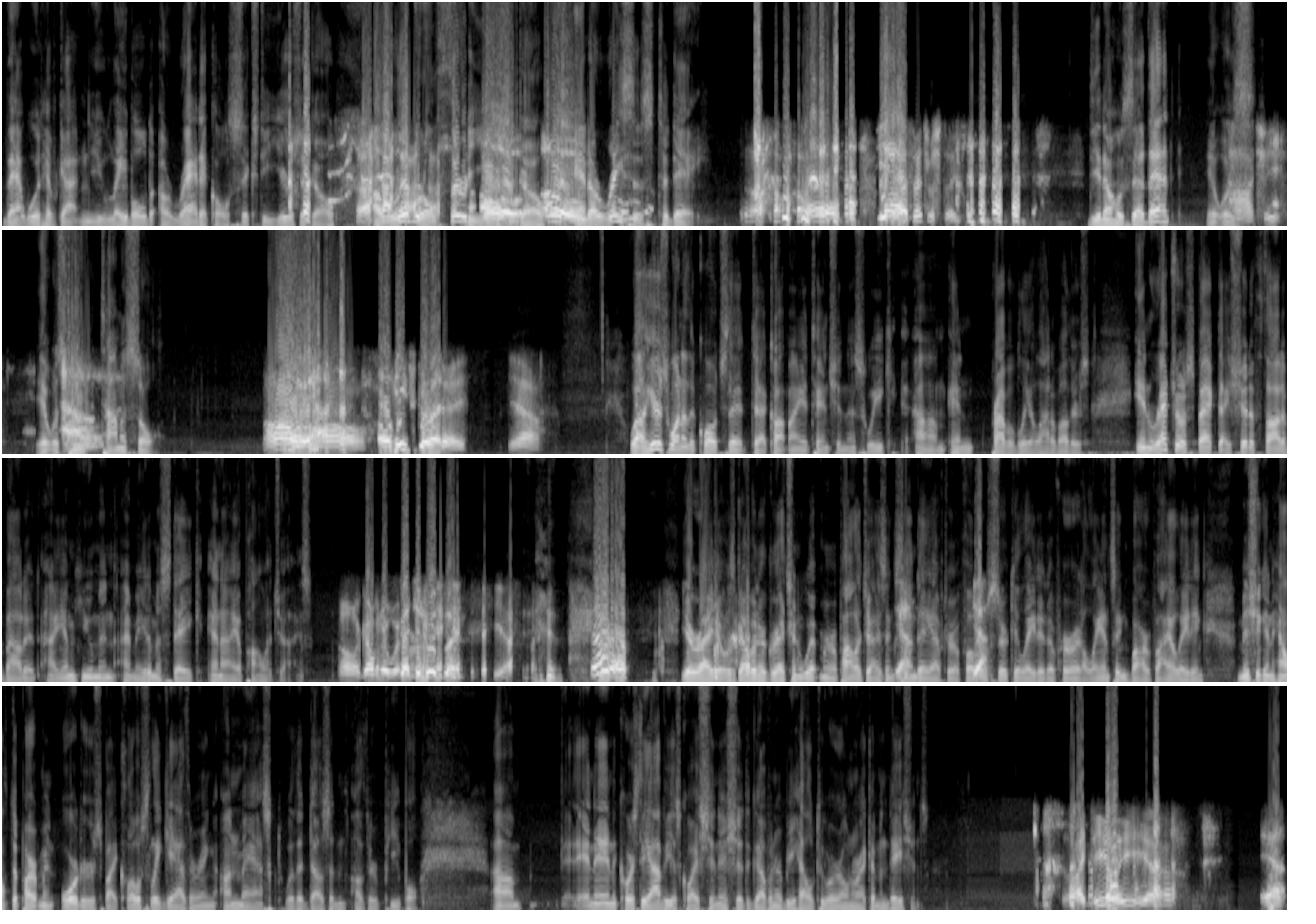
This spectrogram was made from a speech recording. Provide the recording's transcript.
that would have gotten you labeled a radical 60 years ago, a liberal 30 years Oh, ago, oh. and a racist today. oh, Yeah. that's interesting. Do you know who said that? It was Ah, gee. it was Thom- Thomas Sowell. Oh, yeah. oh, Oh, he's good. okay. Yeah. Well, here's one of the quotes that uh, caught my attention this week, um, and probably a lot of others. In retrospect, I should have thought about it. I am human. I made a mistake, and I apologize. Oh, Governor Whitmer. Gretchen Whitmer. yeah. You're right. It was Governor Gretchen Whitmer apologizing Yeah. Sunday after a photo Yeah. circulated of her at a Lansing bar violating Michigan Health Department orders by closely gathering unmasked with a dozen other people. Um, and, and of course, the obvious question is should the governor be held to her own recommendations? Ideally, yeah. Yeah.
